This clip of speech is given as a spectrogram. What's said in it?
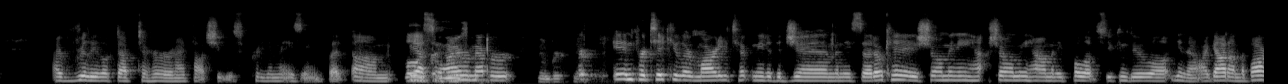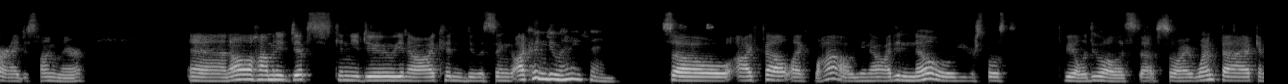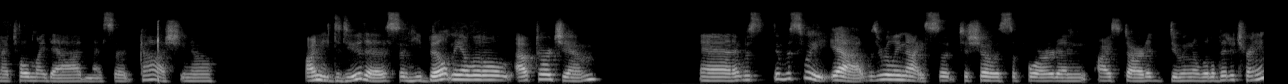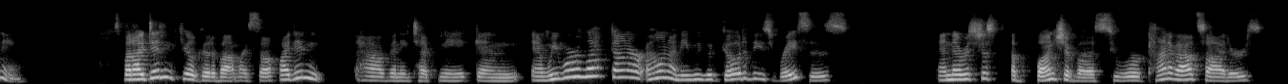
I really looked up to her and I thought she was pretty amazing. But um, yeah, so I remember, remember yeah. in particular, Marty took me to the gym and he said, okay, show me, show me how many pull-ups you can do. Well, you know, I got on the bar and I just hung there and oh how many dips can you do? You know i couldn't do a single i couldn't do anything. So i felt like wow you know i didn't know you were supposed to be able to do all this stuff. So i went back and i told my dad and i said gosh you know i need to do this. And he built me a little outdoor gym. And it was it was sweet. Yeah it was really nice so, to show his support. And i started doing a little bit of training. But i didn't feel good about myself. I didn't have any technique and and we were left on our own. I mean we would go to these races and there was just a bunch of us who were kind of outsiders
